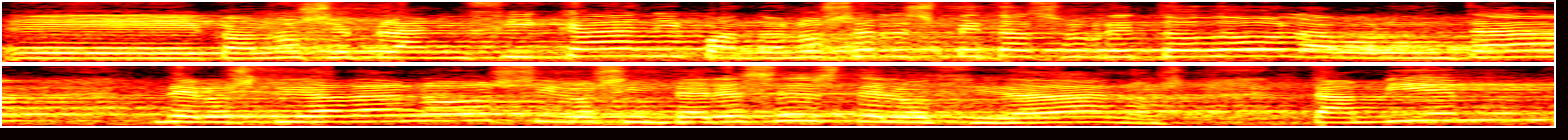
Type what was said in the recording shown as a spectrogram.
eh, cuando se planifican y cuando no se respeta sobre todo la voluntad de los ciudadanos y los intereses de los ciudadanos. También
